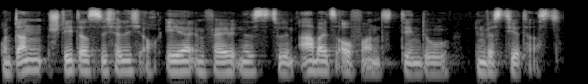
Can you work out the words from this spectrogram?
Und dann steht das sicherlich auch eher im Verhältnis zu dem Arbeitsaufwand, den du investiert hast.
